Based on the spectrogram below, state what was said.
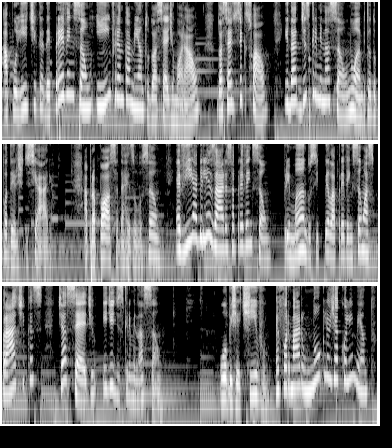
a política de prevenção e enfrentamento do assédio moral, do assédio sexual e da discriminação no âmbito do Poder Judiciário. A proposta da resolução é viabilizar essa prevenção, primando-se pela prevenção às práticas de assédio e de discriminação. O objetivo é formar um núcleo de acolhimento,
